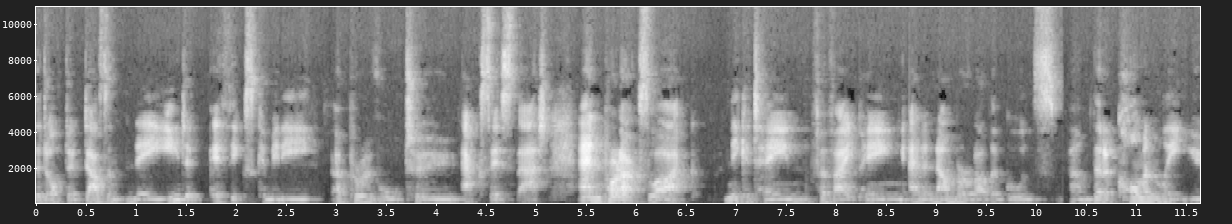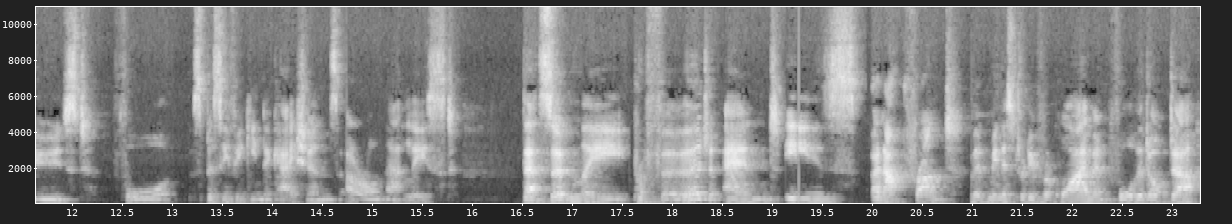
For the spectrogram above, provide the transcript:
the doctor doesn't need ethics committee approval to access that. And products like nicotine for vaping, and a number of other goods um, that are commonly used for specific indications are on that list. That's certainly preferred and it is an upfront administrative requirement for the doctor,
